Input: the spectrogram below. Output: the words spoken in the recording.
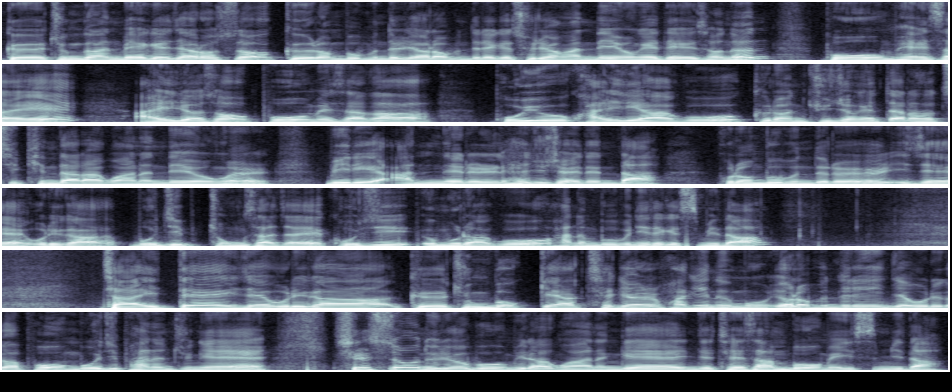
그 중간 매개자로서 그런 부분들 여러분들에게 수령한 내용에 대해서는 보험회사에 알려서 보험회사가 보유 관리하고 그런 규정에 따라서 지킨다라고 하는 내용을 미리 안내를 해 주셔야 된다. 그런 부분들을 이제 우리가 모집 종사자의 고지 의무라고 하는 부분이 되겠습니다. 자, 이때 이제 우리가 그 중복 계약 체결 확인 의무. 여러분들이 이제 우리가 보험 모집하는 중에 실손 의료 보험이라고 하는 게 이제 재산 보험에 있습니다.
